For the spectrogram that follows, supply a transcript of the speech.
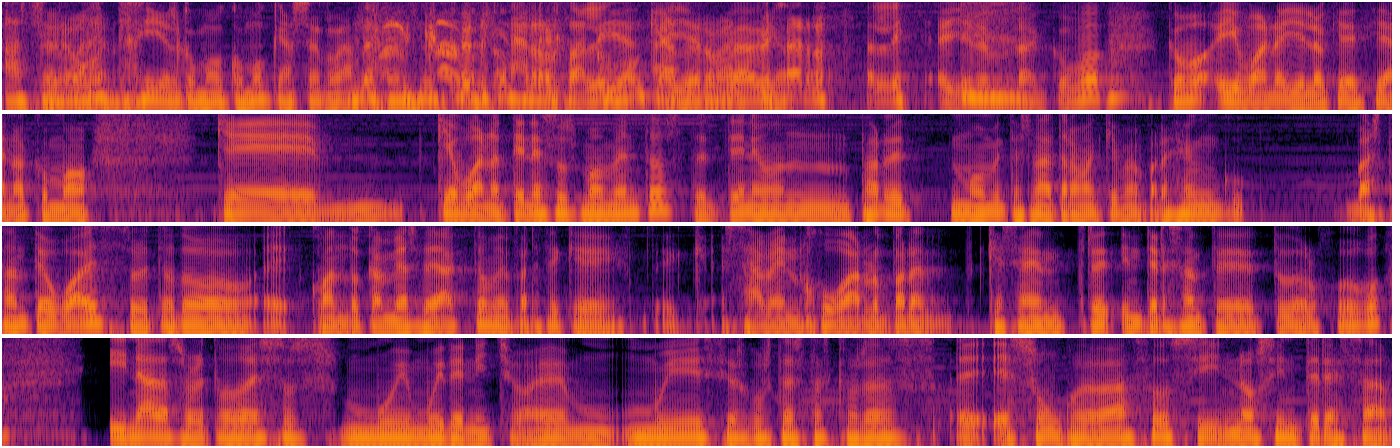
A Pero bueno. Serrat. Y es como, ¿cómo que a Serrat? a Rosalía. ¿Cómo que a Ayer me Serrat, había tío? a Rosalía. Ayer en plan, ¿cómo? ¿Cómo? Y bueno, yo lo que decía, ¿no? Como que, que bueno, tiene sus momentos, te- tiene un par de momentos en la trama que me parecen bastante guays, sobre todo eh, cuando cambias de acto, me parece que, eh, que saben jugarlo para que sea entre- interesante todo el juego. Y nada, sobre todo eso es muy, muy de nicho. ¿eh? Muy, si os gustan estas cosas, eh, es un juegazo. Si no os interesa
